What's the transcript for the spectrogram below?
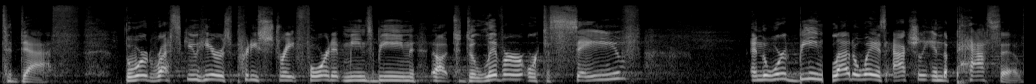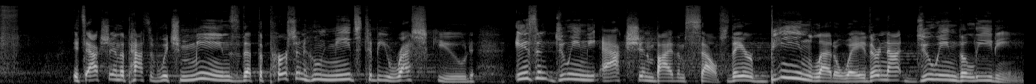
to death. The word rescue here is pretty straightforward. It means being uh, to deliver or to save. And the word being led away is actually in the passive. It's actually in the passive, which means that the person who needs to be rescued isn't doing the action by themselves. They are being led away, they're not doing the leading.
